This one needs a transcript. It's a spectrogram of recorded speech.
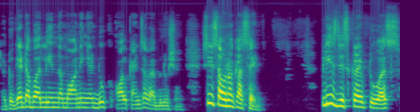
you have to get up early in the morning and do all kinds of ablution. Sri Saunaka said, please describe to us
